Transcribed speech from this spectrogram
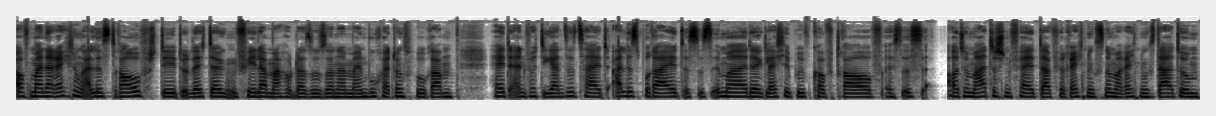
auf meiner Rechnung alles draufsteht oder ich da irgendeinen Fehler mache oder so, sondern mein Buchhaltungsprogramm hält einfach die ganze Zeit alles bereit. Es ist immer der gleiche Briefkopf drauf. Es ist automatisch ein Feld dafür Rechnungsnummer, Rechnungsdatum,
